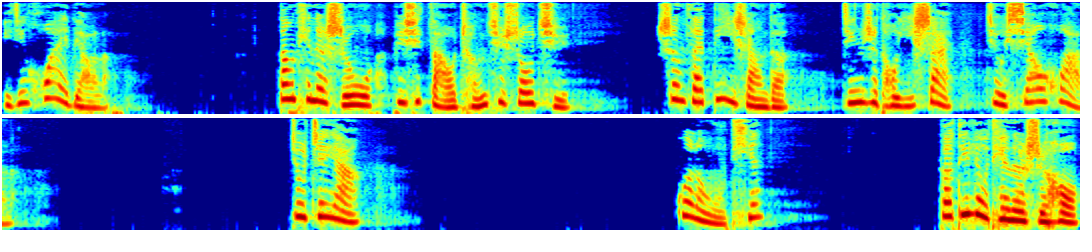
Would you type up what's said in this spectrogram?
已经坏掉了。当天的食物必须早晨去收取，剩在地上的，经日头一晒就消化了。就这样，过了五天，到第六天的时候。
